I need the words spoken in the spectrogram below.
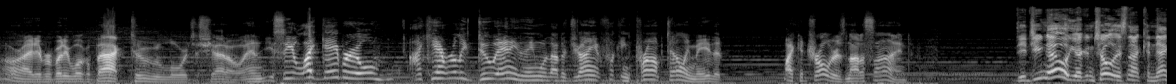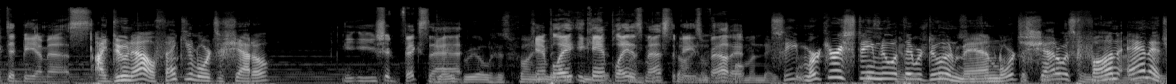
Alright, everybody, welcome back to Lords of Shadow. And you see, like Gabriel, I can't really do anything without a giant fucking prompt telling me that my controller is not assigned. Did you know your controller is not connected, BMS? I do now. Thank you, Lords of Shadow. You, you should fix that. Gabriel has finally Can't play- you defeated can't play this masterpiece Frankenstein's without it. See, Mercury Steam This knew what they were doing, man. Lords of Shadow is fun and man resolve.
